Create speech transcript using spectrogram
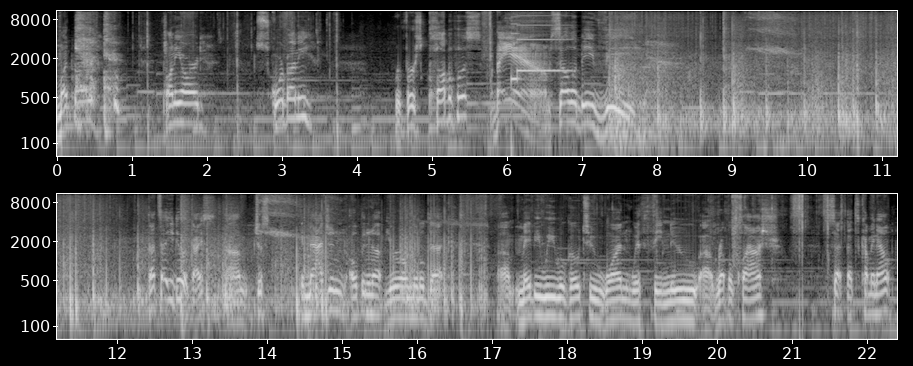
Mudbray, Poniard, Scorbunny, Reverse Clobbopus, bam! Celebi V. That's how you do it, guys. Um, just imagine opening up your own little deck. Um, maybe we will go to one with the new uh, Rebel Clash set that's coming out.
